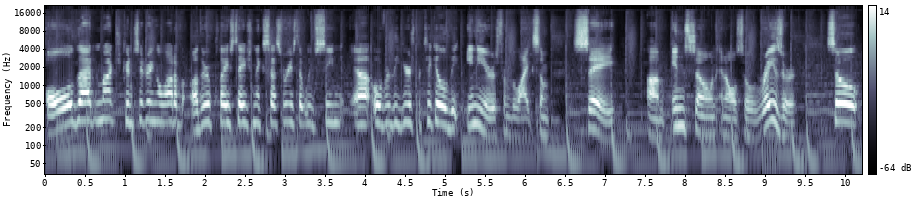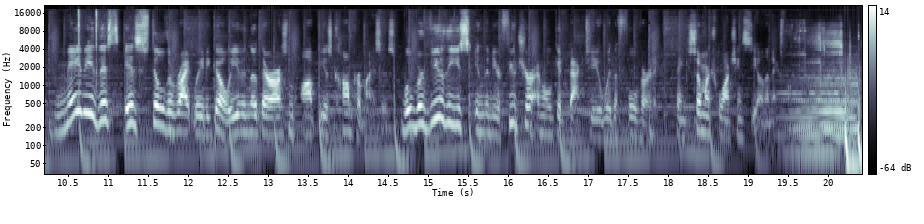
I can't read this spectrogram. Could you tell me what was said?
all that much, considering a lot of other PlayStation accessories that we've seen uh, over the years, particularly the in-ears from the likes of, say, um, InZone and also Razer. So maybe this is still the right way to go, even though there are some obvious compromises. We'll review these in the near future and we'll get back to you with a full verdict. Thank you so much for watching. See you on the next one.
